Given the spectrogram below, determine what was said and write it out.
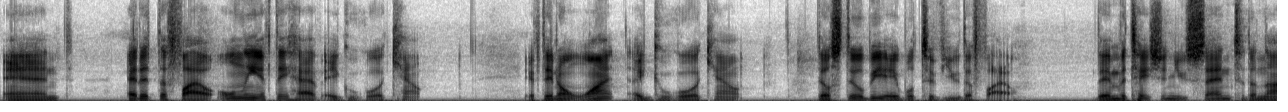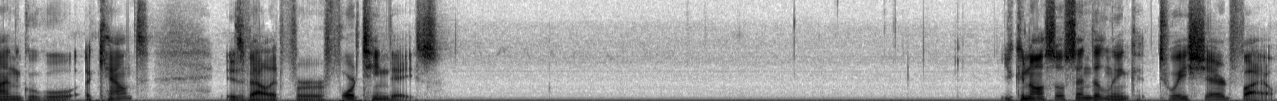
and edit the file only if they have a Google account. If they don't want a Google account, they'll still be able to view the file. The invitation you send to the non-Google account is valid for 14 days. You can also send a link to a shared file.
